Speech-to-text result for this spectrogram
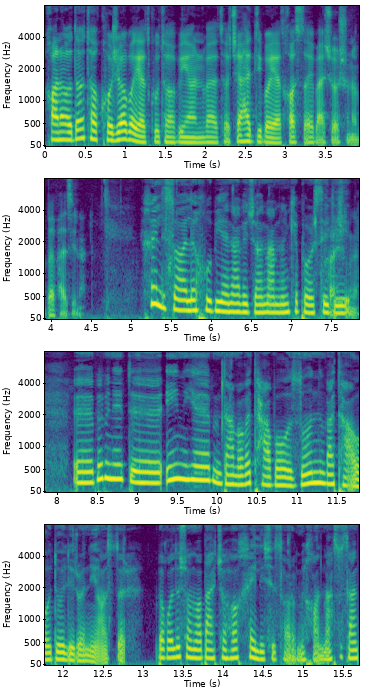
خانواده تا کجا باید کوتاه بیان و تا چه حدی باید خواستای بچه هاشون رو بپذیرن؟ خیلی سوال خوبیه نوی جان. ممنون که پرسیدی. ببینید این یه در واقع توازن و تعادلی رو نیاز داره. به قول شما بچه ها خیلی چیزها رو می‌خوان. مخصوصا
